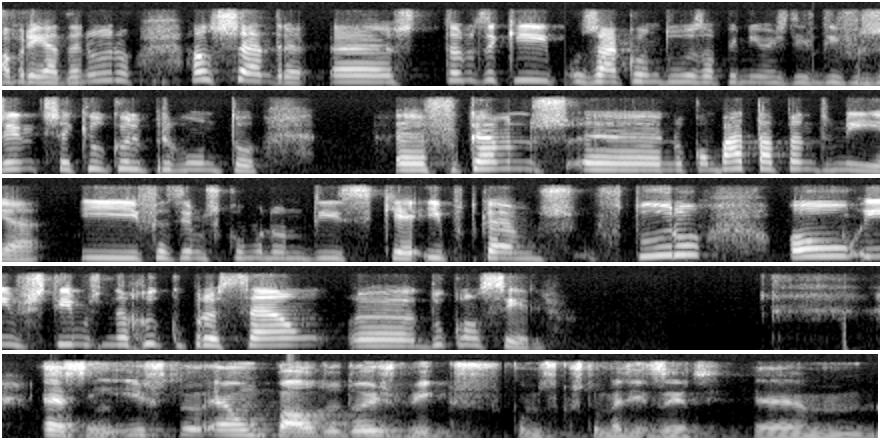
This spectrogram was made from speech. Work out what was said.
Obrigada, Nuno. Alexandra, uh, estamos aqui já com duas opiniões divergentes. Aquilo que eu lhe pergunto uh, focamos-nos uh, no combate à pandemia e fazemos como o Nuno disse, que é hipotecamos o futuro ou investimos na recuperação uh, do Conselho? É assim, isto é um pau de dois bicos, como se costuma dizer. Um,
